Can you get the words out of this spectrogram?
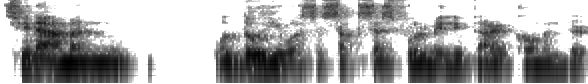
Si Naaman, although he was a successful military commander,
